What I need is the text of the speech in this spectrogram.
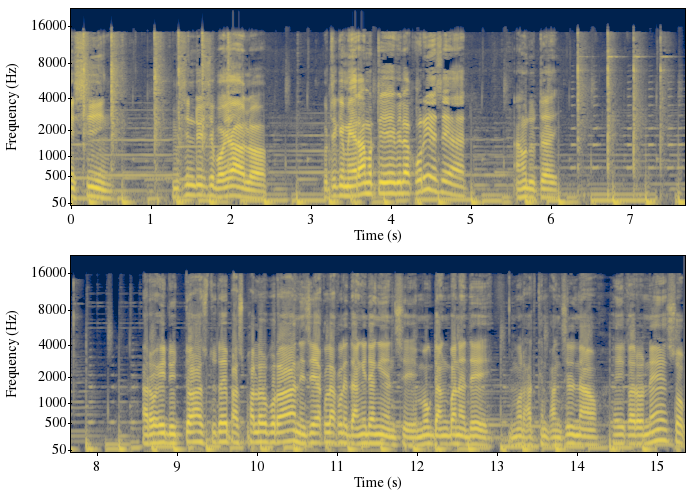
মেচিন মেচিনটো হৈছে বয়া অলপ গতিকে মেৰামতি এইবিলাক কৰি আছে ইয়াত আহোঁ দুটাই। আৰু এই দৈত্য সাজ দুটাই পাছফালৰ পৰা নিজে একলা একলা দাঙি দাঙি আনিছে। মোক দাংবা নেদে মোৰ হাতখন ভাঙছিল না সেইকাৰণে চব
